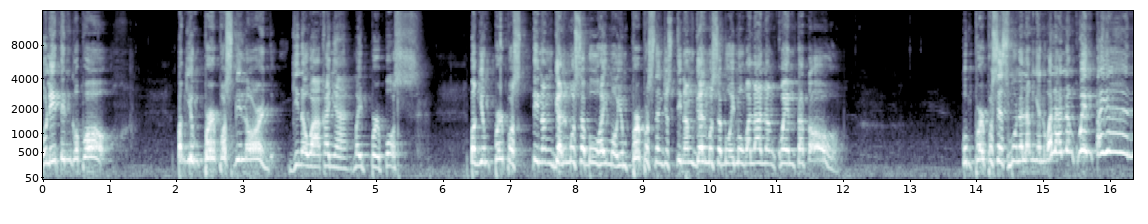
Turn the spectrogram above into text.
Ulitin ko po. Pag yung purpose ni Lord, ginawa ka niya, may purpose. Pag yung purpose, tinanggal mo sa buhay mo, yung purpose ng Diyos, tinanggal mo sa buhay mo, wala nang kwenta to. Kung purposes mo na lang yan, wala nang kwenta yan.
